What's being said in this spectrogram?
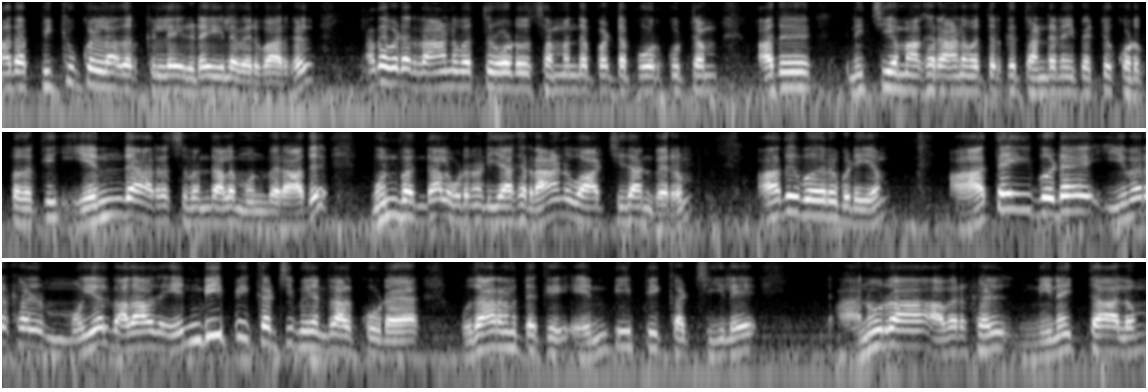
மத பிக்குக்கள் அதற்குள்ளே இடையில வருவார்கள். அதைவிட இராணுவத்தோடு சம்பந்தப்பட்ட போர்க்குற்றம் அது நிச்சயமாக இராணுவத்திற்கு தண்டனை பெற்றுக் கொடுப்பதற்கு எந்த அரசு வந்தாலும் முன்வராது முன் வந்தால் உடனடியாக இராணுவ ஆட்சி தான் வரும். அது வேறு விடயம். அதை விட இவர்கள் முயல் அதாவது என்பிபி கட்சி முயன்றால் கூட உதாரணத்துக்கு என்பிபி கட்சியிலே அனுரா அவர்கள் நினைத்தாலும்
